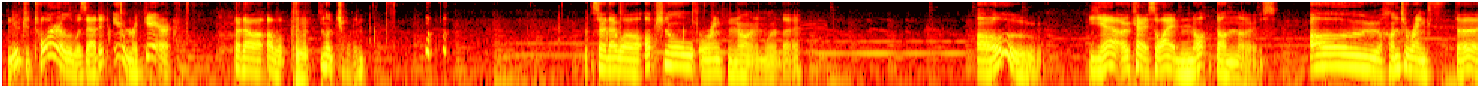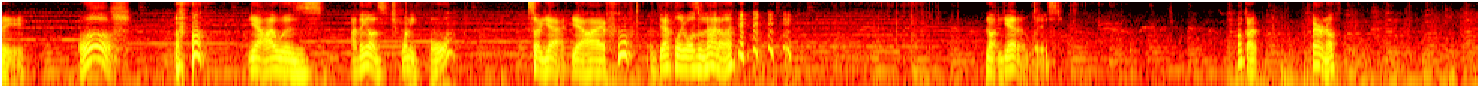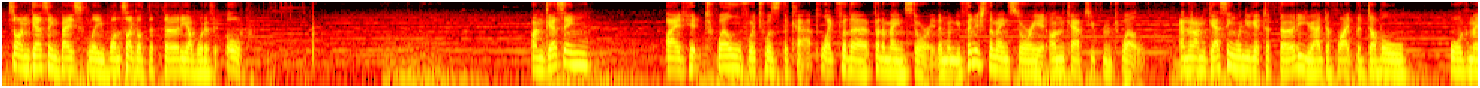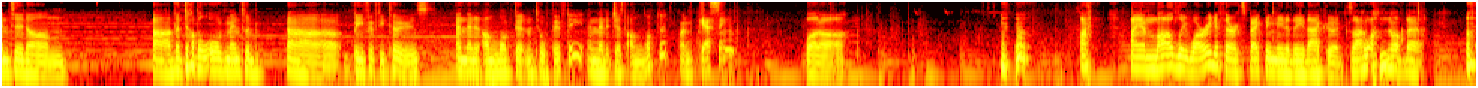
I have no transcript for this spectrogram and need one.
A new tutorial was added. My god. So they were. Oh, well, not join. So they were optional rank 9, weren't they? Oh. Yeah, okay, so I had not done those. Oh, Hunter rank 30. Oh. yeah, I was. I think I was 24? So yeah, yeah, I whew, definitely wasn't that high. Not yet, at least. Okay, fair enough. So I'm guessing basically once I got to 30, I would have. Oh. I'm guessing I'd hit 12, which was the cap, like for the for the main story. Then when you finish the main story, it uncaps you from 12. And then I'm guessing when you get to 30, you had to fight the double augmented, um, uh, the double augmented, uh, B-52s, and then it unlocked it until 50, and then it just unlocked it, I'm guessing. But, uh, I, I am mildly worried if they're expecting me to be that good, because I'm not there.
